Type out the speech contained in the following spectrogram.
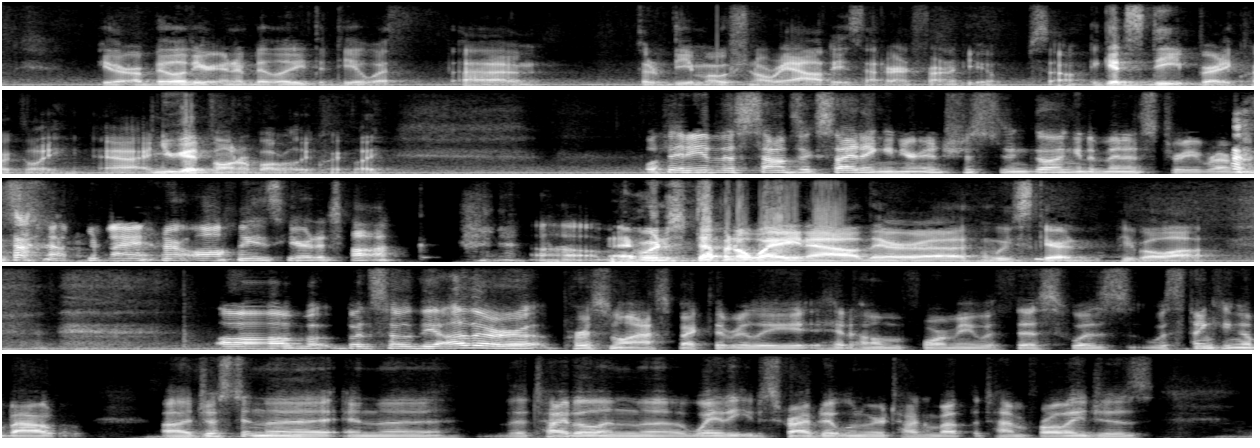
either ability or inability to deal with. Um, sort of the emotional realities that are in front of you. So it gets deep very quickly, uh, and you get vulnerable really quickly. Well, if any of this sounds exciting and you're interested in going into ministry, Reverend Scott and I are always here to talk. Um, Everyone's stepping away now. They're uh, we've scared people off. Um, but so the other personal aspect that really hit home for me with this was was thinking about uh, just in the in the the title and the way that you described it when we were talking about the time for all ages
